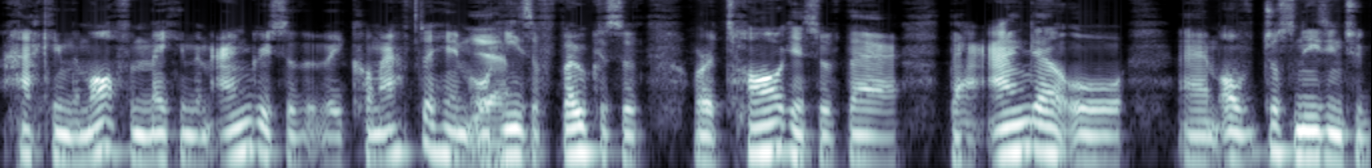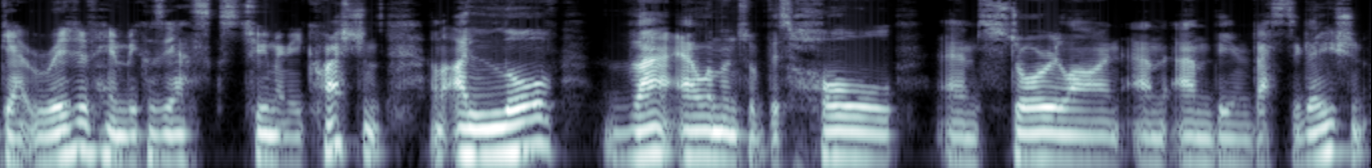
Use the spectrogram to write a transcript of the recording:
hacking them off and making them angry so that they come after him, or he's a focus of or a target of their their anger, or um, of just needing to get rid of him because he asks too many questions. And I love that element of this whole um, storyline and and the investigation.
